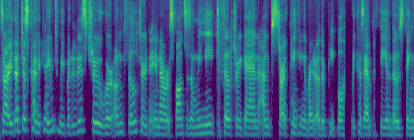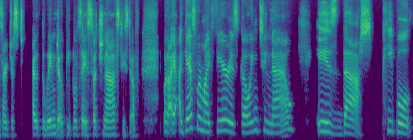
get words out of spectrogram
Sorry, that just kind of came to me, but it is true. We're unfiltered in our responses and we need to filter again and start thinking about other people because empathy and those things are just out the window. People say such nasty stuff. But I, I guess where my fear is going to now is that people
